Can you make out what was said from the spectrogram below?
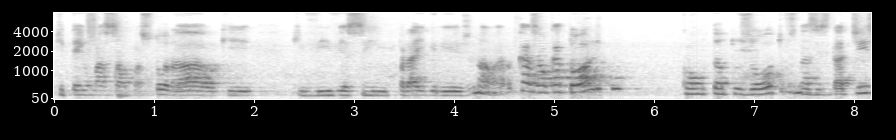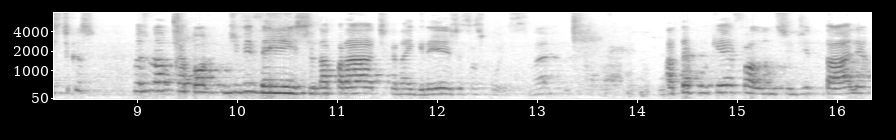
que tem uma ação pastoral, que, que vive assim para a igreja. Não, era um casal católico, como tantos outros nas estatísticas, mas não era um católico de vivência, da prática, na igreja, essas coisas. Né? Até porque, falando-se de Itália,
